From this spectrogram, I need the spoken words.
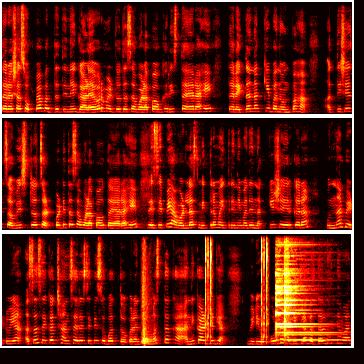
तर अशा सोप्या पद्धतीने गाळ्यावर मिळतो तसा वडापाव घरीच तयार आहे. तर एकदा नक्की बनवून पहा. अतिशय चविष्ट चटपटीत असा वडापाव तयार आहे. रेसिपी आवडल्यास मित्रमैत्रिणीमध्ये नक्की शेअर करा. पुन्हा भेटूया असंच एका छानशा रेसिपीसोबत तोपर्यंत मस्त खा आणि काळजी घ्या. व्हिडिओ पूर्ण बघितल्याबद्दल धन्यवाद.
